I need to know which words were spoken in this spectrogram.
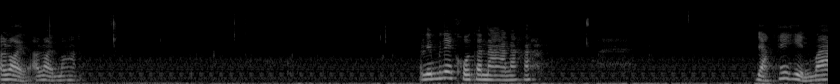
อร่อย อร่อยมาก อันนี้ไม่ได้โฆษณานะคะ อยากให้เห็นว่า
